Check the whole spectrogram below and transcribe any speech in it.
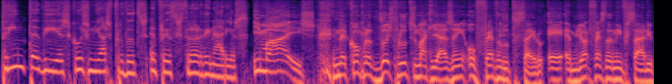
30 dias com os melhores produtos a preços extraordinários. E mais! Na compra de dois produtos de maquilhagem, oferta do terceiro. É a melhor festa de aniversário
